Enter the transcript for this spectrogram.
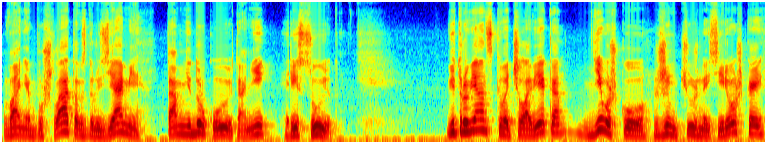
Ваня Бушлатов с друзьями там не дуркуют, они рисуют витрувианского человека, девушку с жемчужной сережкой,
